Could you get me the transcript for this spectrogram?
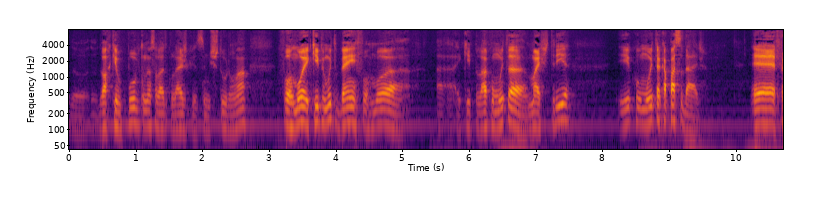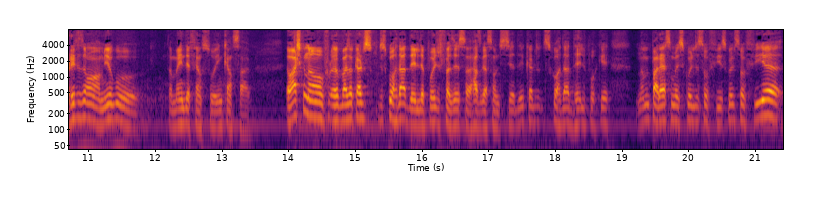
do, do arquivo público, né, solar do colégio que se misturam lá. Formou a equipe muito bem, formou a, a equipe lá com muita maestria e com muita capacidade. É, Freitas é um amigo também defensor incansável. Eu acho que não, mas eu quero discordar dele. Depois de fazer essa rasgação de seda, eu quero discordar dele, porque não me parece uma escolha de Sofia. A escolha de Sofia,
